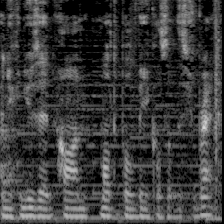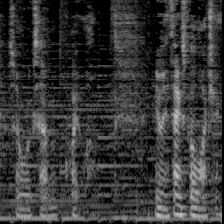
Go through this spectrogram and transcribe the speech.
and you can use it on multiple vehicles of the same brand. So it works out quite well. Anyway, thanks for watching.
